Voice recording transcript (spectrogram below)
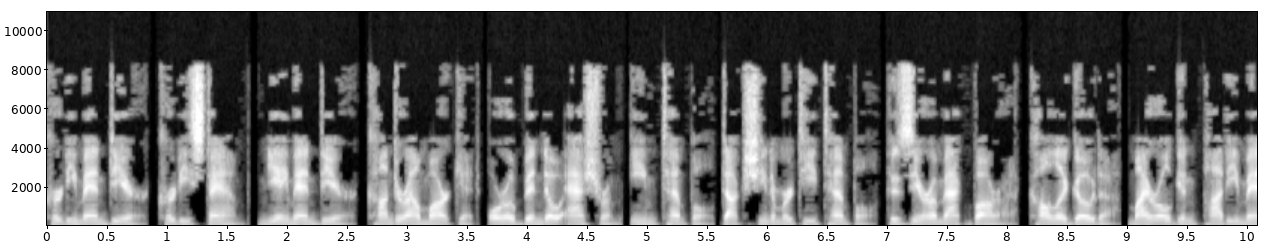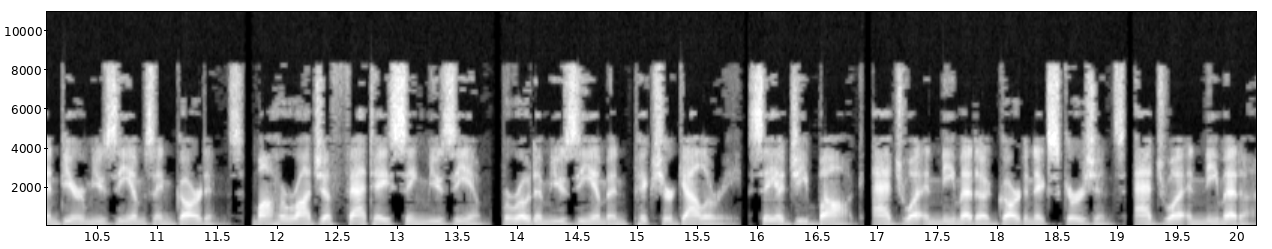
Kirti Mandir, Kirti Stamb, Nyay Mandir, Khandarao Market, Aurobindo Ashram, EME Temple Dakshinamurti Temple, Hazira Makbara, Kala Goda, Mairal Ganpati Mandir Museums and Gardens, Maharaja Fateh Singh Museum, Baroda Museum and Picture Gallery Gallery, Sayaji Bagh, Ajwa and Nimeta Garden Excursions, Ajwa and Nimeta,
